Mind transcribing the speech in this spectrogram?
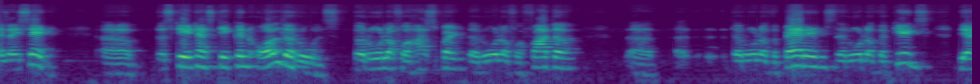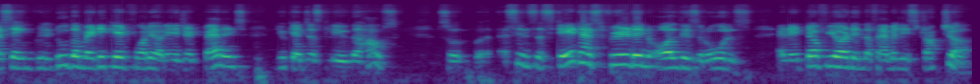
as I said, uh, the state has taken all the roles the role of a husband, the role of a father, uh, the role of the parents, the role of the kids. They are saying, We'll do the Medicaid for your aged parents, you can just leave the house. So, uh, since the state has filled in all these roles and interfered in the family structure,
